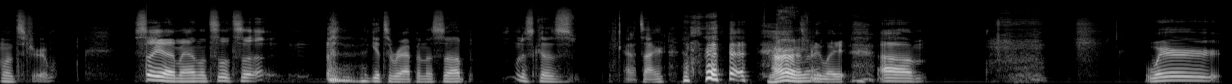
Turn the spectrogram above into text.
That's true. So yeah, man, let's let's uh, get to wrapping this up, just because kind of tired. All right, it's pretty late. Um, where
